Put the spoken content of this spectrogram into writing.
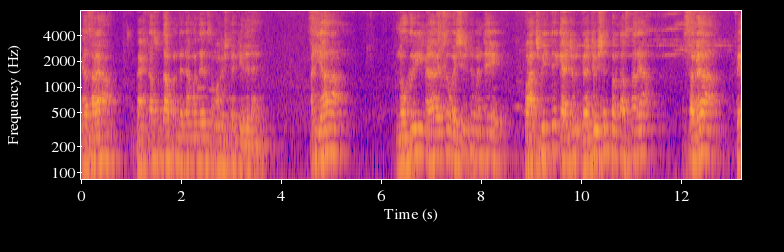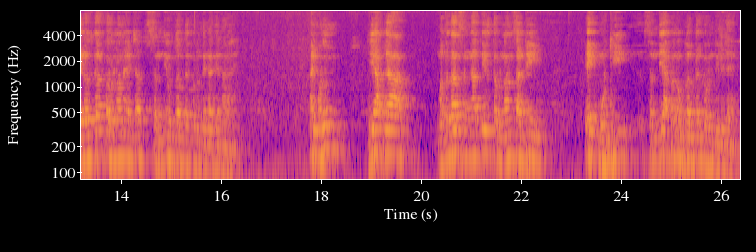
या सगळ्या बँकासुद्धा आपण त्याच्यामध्ये समाविष्ट केलेल्या आहेत. आणि या नोकरी मिळाव्याचं वैशिष्ट्य म्हणजे पाचवी ते ग्रॅज्यु ग्रॅज्युएशनपर्यंत असणाऱ्या सगळ्या बेरोजगार तरुणांना याच्यात संधी उपलब्ध करून देण्यात येणार आहे. आणि म्हणून ही आपल्या मतदारसंघातील तरुणांसाठी एक मोठी संधी आपण उपलब्ध करून दिलेली आहे.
